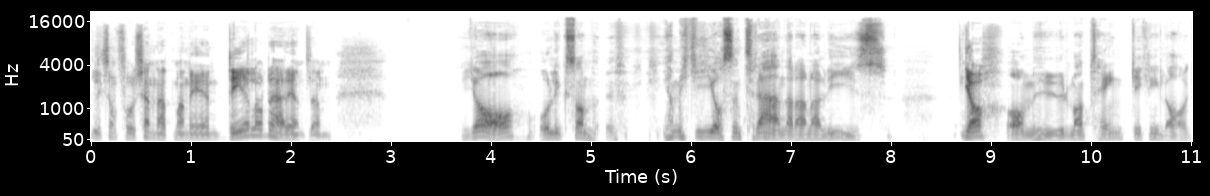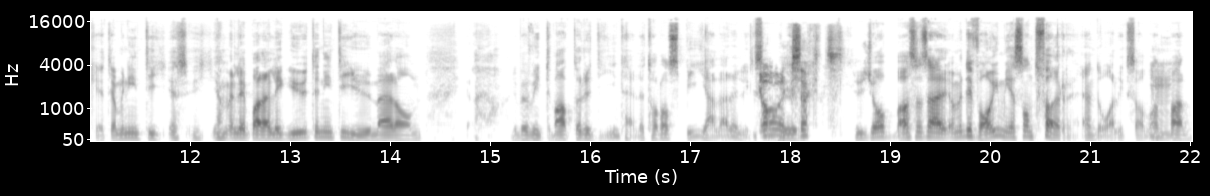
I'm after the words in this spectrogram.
liksom få känna att man är en del av det här egentligen. Ja, och liksom, ja men ge oss en tränaranalys. Ja. Om hur man tänker kring laget. Ja, men inte, ja, men bara lägg ut en intervju med dem. Det behöver inte vara Anton Rudin heller, ta någon spelare liksom. Ja, hur, exakt. Hur jobbar, alltså så här, ja men det var ju mer sånt förr ändå liksom. Mm. Att man,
